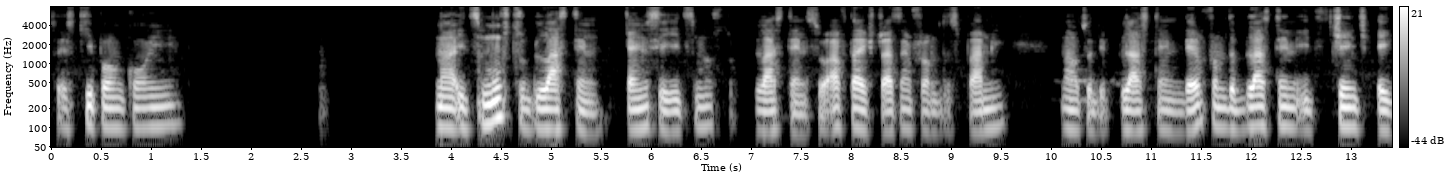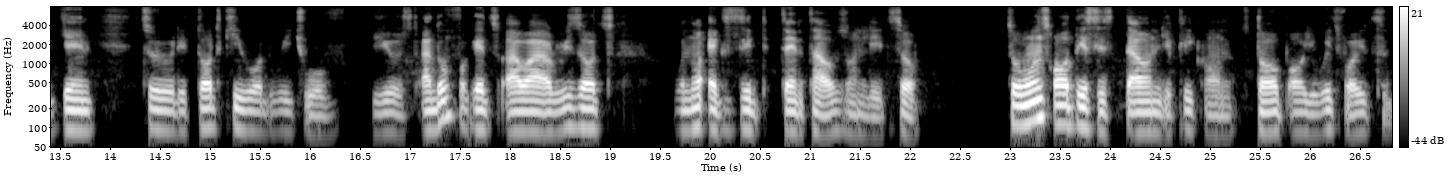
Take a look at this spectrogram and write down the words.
So let's keep on going. Now it moves to blasting. Can you see? It moves to blasting. So after extracting from the spamming now to the blasting. Then from the blasting it's changed again to the third keyword which we've used. And don't forget our results will not exceed 10,000 leads. So so once all this is done you click on stop or you wait for it to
